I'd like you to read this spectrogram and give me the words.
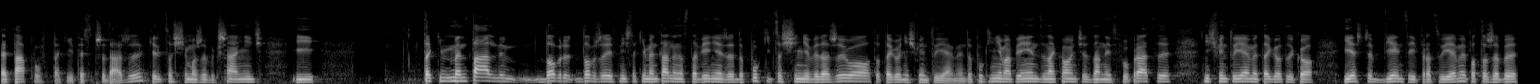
etapów takiej też sprzedaży, kiedy coś się może wykrzanić i takim mentalnym, dobry, dobrze jest mieć takie mentalne nastawienie, że dopóki coś się nie wydarzyło, to tego nie świętujemy. Dopóki nie ma pieniędzy na koncie z danej współpracy, nie świętujemy tego, tylko jeszcze więcej pracujemy po to, żeby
